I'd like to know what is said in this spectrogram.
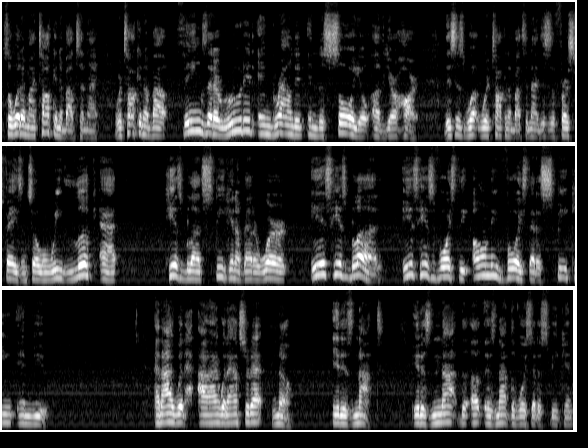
So, what am I talking about tonight? We're talking about things that are rooted and grounded in the soil of your heart. This is what we're talking about tonight. This is the first phase. And so, when we look at his blood speaking a better word, is his blood, is his voice the only voice that is speaking in you? And I would I would answer that no, it is not. It is not the uh, is not the voice that is speaking.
